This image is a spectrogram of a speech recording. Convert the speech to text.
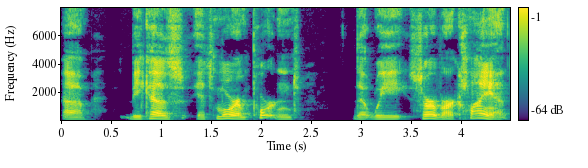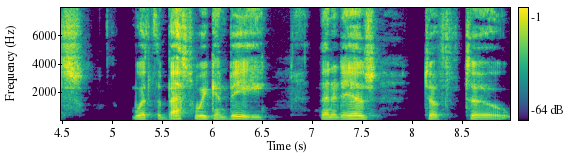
Uh, because it's more important that we serve our clients with the best we can be than it is to to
